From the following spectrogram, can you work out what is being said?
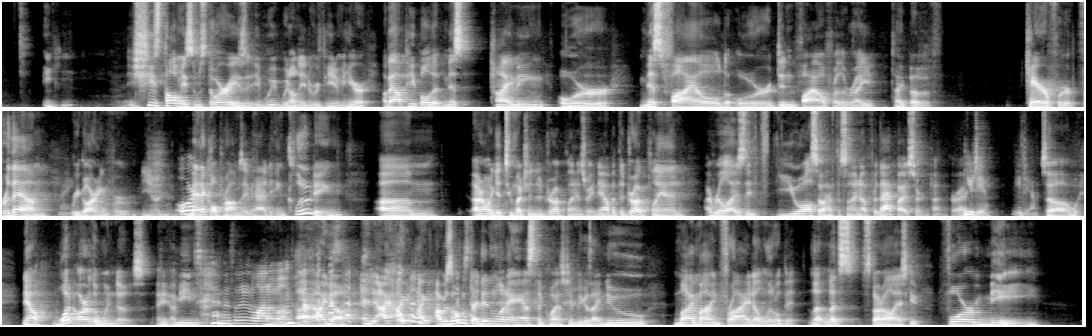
she's told me some stories. We, we don't need to repeat them here about people that missed timing or misfiled or didn't file for the right type of care for for them Right. regarding for you know Or- medical problems they've had, including. Um, I don't want to get too much into drug plans right now, but the drug plan, I realize that you also have to sign up for that by a certain time, correct? You do. You do. So now, what are the windows? I, I mean, There's a lot of them. I, I know, and I, I, I, I was almost I didn't want to ask the question because I knew my mind fried a little bit. Let, let's start. I'll ask you. For me,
